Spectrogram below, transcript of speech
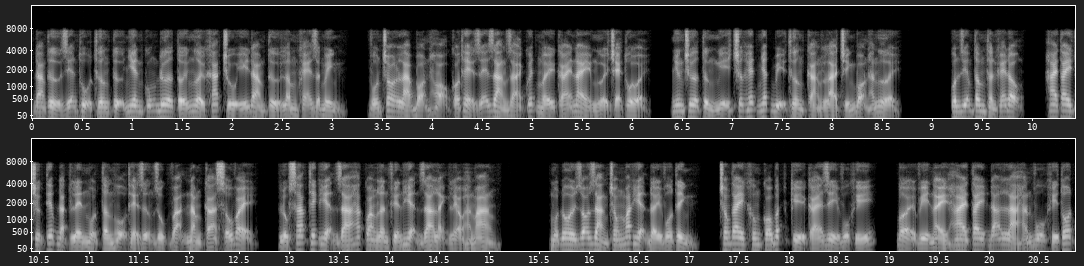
Đàm tử diễn thụ thương tự nhiên cũng đưa tới người khác chú ý, đàm tử lâm khẽ giật mình, vốn cho là bọn họ có thể dễ dàng giải quyết mấy cái này người trẻ tuổi, nhưng chưa từng nghĩ trước hết nhất bị thương càng là chính bọn hắn người quân diễm tâm thần khẽ động, hai tay trực tiếp đặt lên một tầng hộ thể dựng dục vạn năm cá sấu vẩy, lục sắc thích hiện ra hắc quang lân phiến hiện ra lạnh lẽo hàn mang. Một đôi rõ ràng trong mắt hiện đầy vô tình, trong tay không có bất kỳ cái gì vũ khí, bởi vì này hai tay đã là hắn vũ khí tốt.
